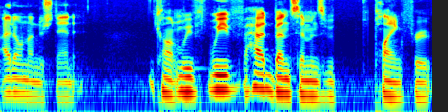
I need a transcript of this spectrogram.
I don't understand it. Con, we've we've had Ben Simmons playing for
